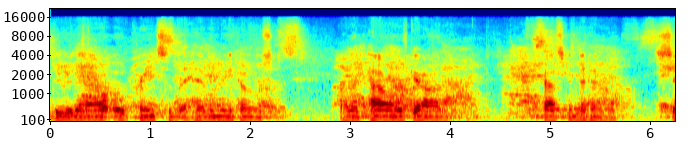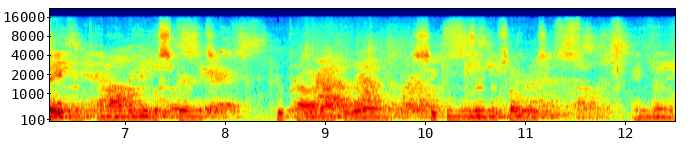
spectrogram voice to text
Do thou, O Prince of the heavenly host, by the power of God, cast into hell Satan and all the evil spirits who prowl about the world, seeking the ruin of souls. Amen.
